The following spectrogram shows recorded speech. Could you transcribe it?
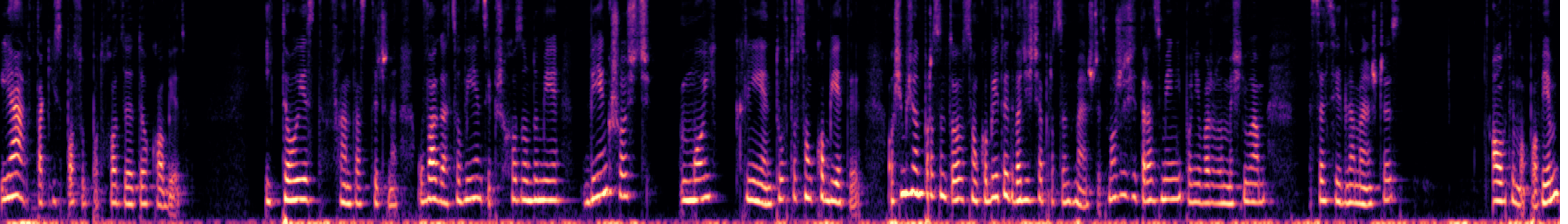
ja w taki sposób podchodzę do kobiet. I to jest fantastyczne. Uwaga, co więcej, przychodzą do mnie większość moich klientów to są kobiety. 80% to są kobiety, 20% mężczyzn. Może się teraz zmieni, ponieważ wymyśliłam sesję dla mężczyzn. O tym opowiem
